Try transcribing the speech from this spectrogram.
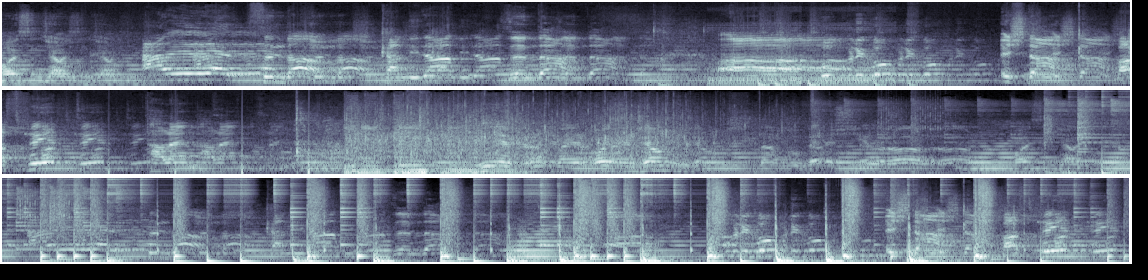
Boys and Jones. Sind da. Kandidaten sind da. Ah, Publikum da. Was fehlt? Talent. Hier bei Boys and Jones. Ah, Publikum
